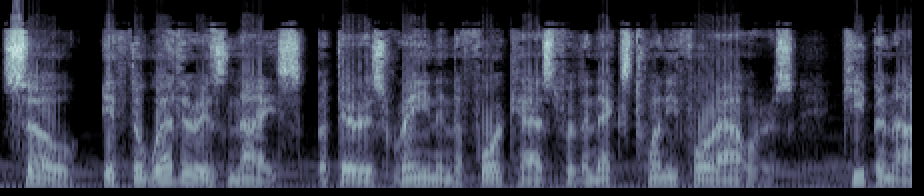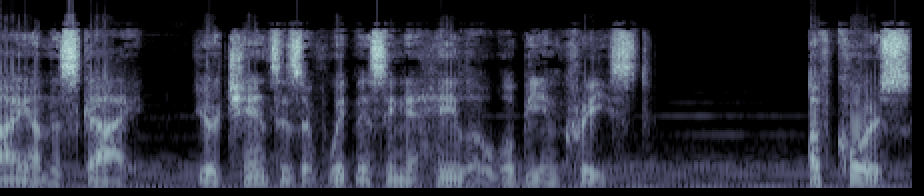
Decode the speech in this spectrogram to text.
So, if the weather is nice but there is rain in the forecast for the next 24 hours, keep an eye on the sky, your chances of witnessing a halo will be increased. Of course,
